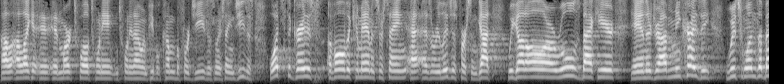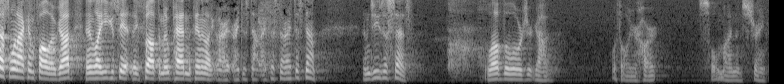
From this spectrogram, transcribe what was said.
I, I like it in Mark 12, 28 and 29 when people come before Jesus and they're saying, Jesus, what's the greatest of all the commandments? They're saying, as a religious person, God, we got all our rules back here and they're driving me crazy. Which one's the best one I can follow, God? And like you can see it, they pull out the notepad and the pen. They're like, all right, write this down, write this down, write this down. And Jesus says, Love the Lord your God with all your heart, soul, mind, and strength.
